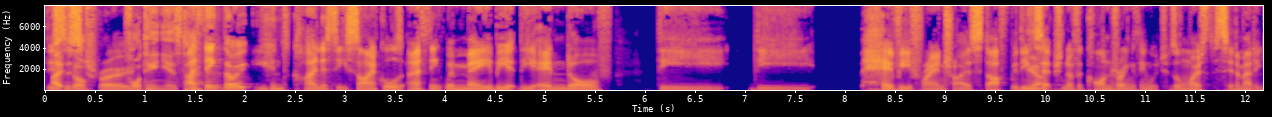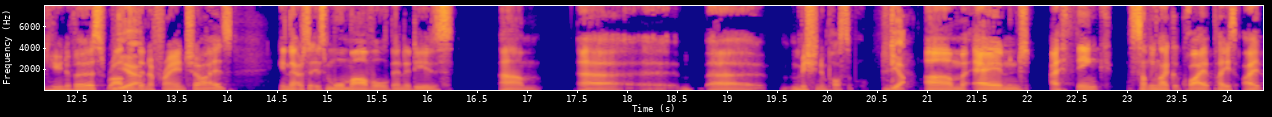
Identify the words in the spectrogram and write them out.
this I- is true. Fourteen years' time. I think though you can kind of see cycles, and I think we're maybe at the end of the the heavy franchise stuff, with the Yeah. exception of the Conjuring thing, which is almost a cinematic universe rather Yeah. than a franchise. In that it's more Marvel than it is um, uh, uh, Mission Impossible. yeah, Um, and I think something like A Quiet Place, I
